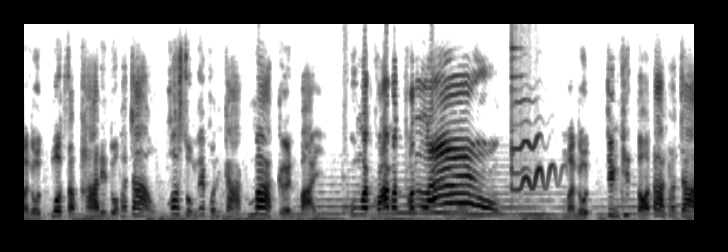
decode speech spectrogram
มนุษย์หมดศรัทธาในตัวพระเจ้า เพราะสุ่มได้ผลกากมากเกินไป กูหมดความอดทนแล้ว มนุษย์จึงคิดต่อต้านพระเจ้า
